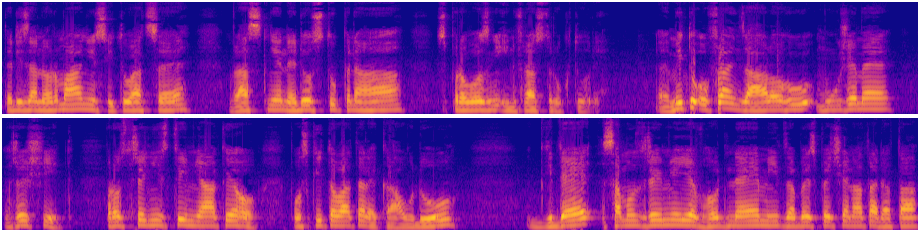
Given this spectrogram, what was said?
tedy za normální situace vlastně nedostupná z provozní infrastruktury. E, my tu offline zálohu můžeme řešit prostřednictvím nějakého poskytovatele cloudu, kde samozřejmě je vhodné mít zabezpečena ta data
